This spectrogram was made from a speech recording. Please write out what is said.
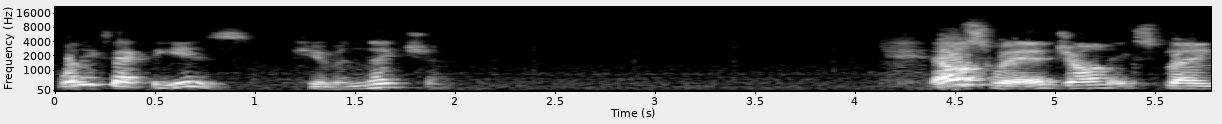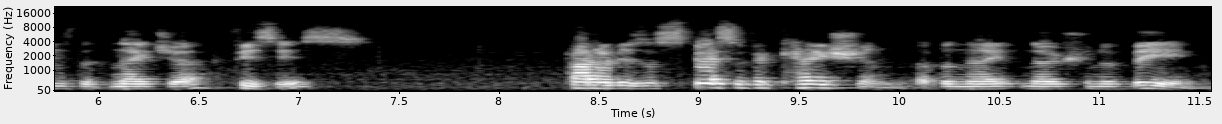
What exactly is human nature? Elsewhere, John explains that nature, physis, kind of is a specification of the na- notion of being.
